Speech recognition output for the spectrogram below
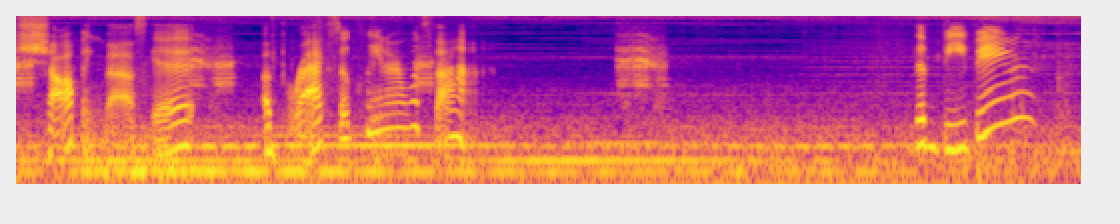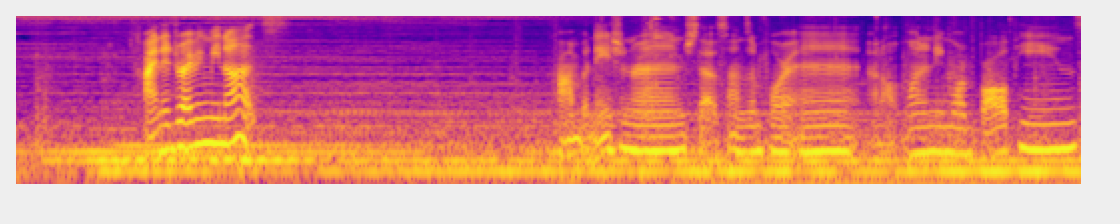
shopping basket. Abraxo cleaner? What's that? The beeping? Kind of driving me nuts. Combination wrench. That sounds important. I don't want any more ball peens.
